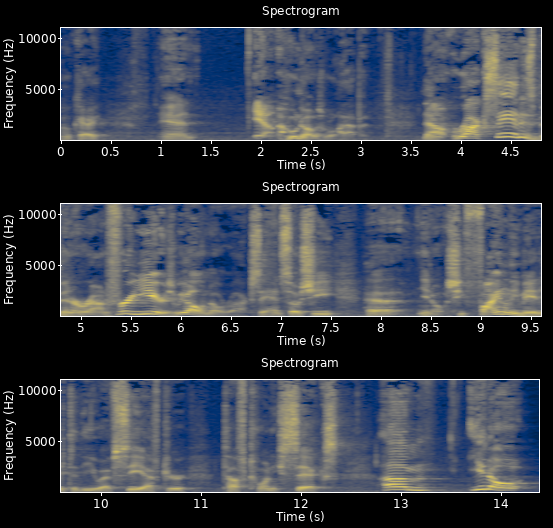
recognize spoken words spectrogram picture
Okay, and know who knows what'll happen. Now, Roxanne has been around for years. We all know Roxanne. So she, uh, you know, she finally made it to the UFC after TUF 26. Um, you know,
